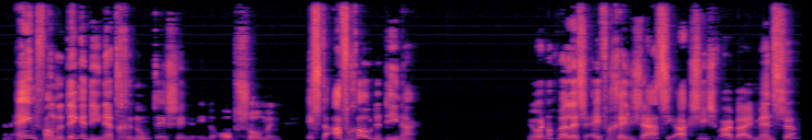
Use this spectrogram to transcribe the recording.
En een van de dingen die net genoemd is in, in de opsomming, is de afgodendienaar. Je hoort nog wel eens evangelisatieacties waarbij mensen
